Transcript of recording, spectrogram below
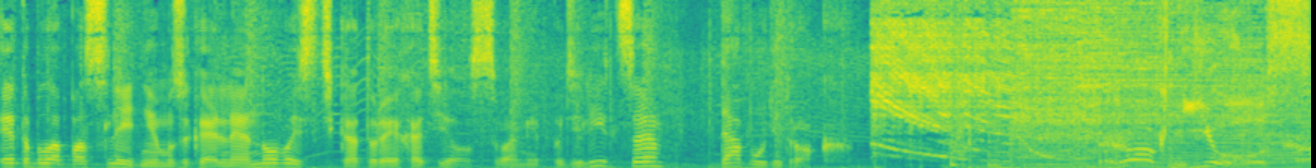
Это была последняя музыкальная новость, которую я хотел с вами поделиться. Да будет рок. Rock News.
